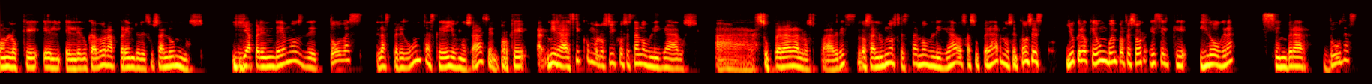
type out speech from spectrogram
con lo que el, educador aprende de sus alumnos y aprendemos de todas las preguntas que ellos nos hacen, porque ah, mira, así como los hijos están obligados a superar a los padres, los alumnos están obligados a superarnos. Entonces, yo creo que un buen profesor es el que logra sembrar dudas,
